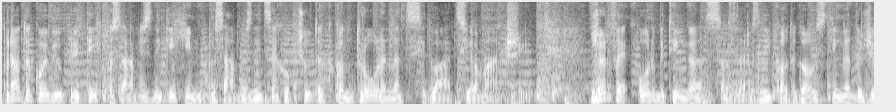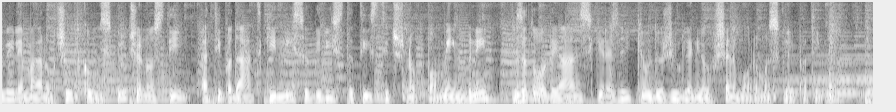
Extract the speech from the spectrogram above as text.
Prav tako je bil pri teh posameznikih in posameznicah občutek kontrole nad situacijo manjši. Žrtve orbitinga so za razliko od ghostinga doživele manj občutkov izključenosti, a ti podatki niso bili statistično pomembni, zato o dejanski razliki v doživljanju še ne moremo sklepati.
